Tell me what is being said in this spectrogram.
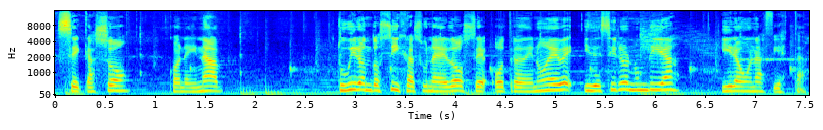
se casó con Einab, tuvieron dos hijas, una de 12, otra de 9 y decidieron un día ir a una fiesta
